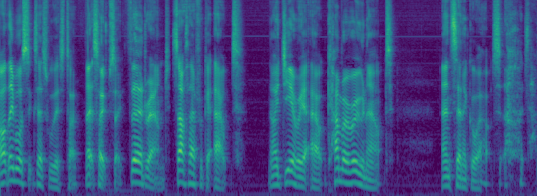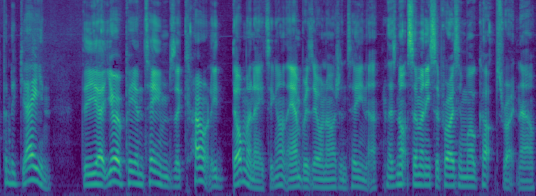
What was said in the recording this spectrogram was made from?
are they more successful this time? Let's hope so. Third round South Africa out, Nigeria out, Cameroon out, and Senegal out. Oh, it's happened again. The uh, European teams are currently dominating, aren't they? And Brazil and Argentina. There's not so many surprising World Cups right now.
